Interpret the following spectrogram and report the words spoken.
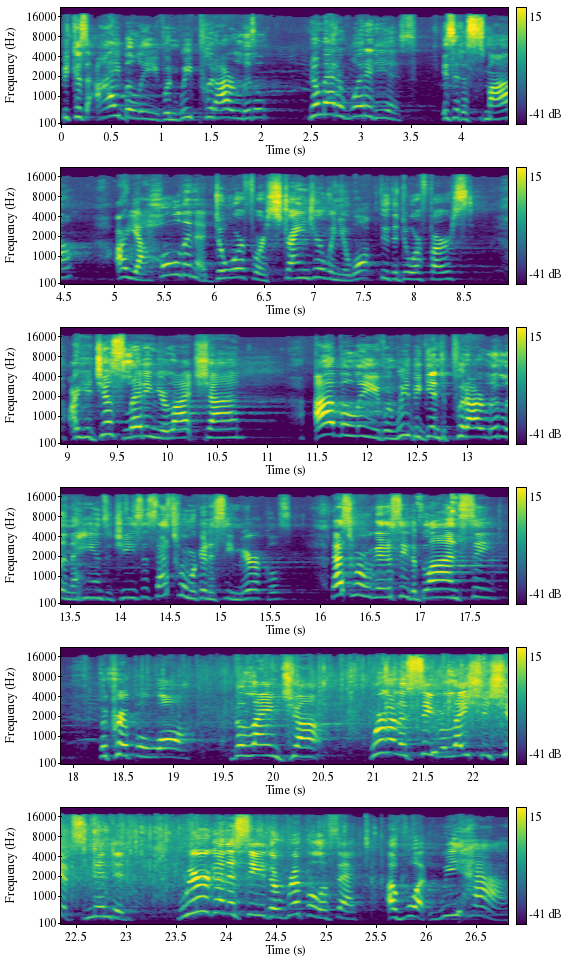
because I believe when we put our little, no matter what it is, is it a smile? Are you holding a door for a stranger when you walk through the door first? Are you just letting your light shine? I believe when we begin to put our little in the hands of Jesus, that's when we're going to see miracles. That's where we're going to see the blind see, the cripple walk, the lame jump. We're going to see relationships mended. We're going to see the ripple effect of what we have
